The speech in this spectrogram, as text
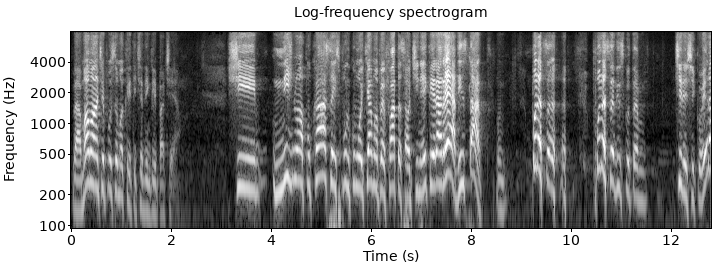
Da, mama a început să mă critique din clipa aceea și nici nu apuca să-i spun cum o cheamă pe fată sau cine e, că era rea din start. Până să, până să discutăm cine și cu Era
